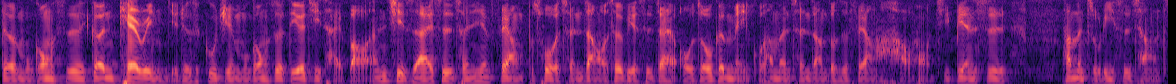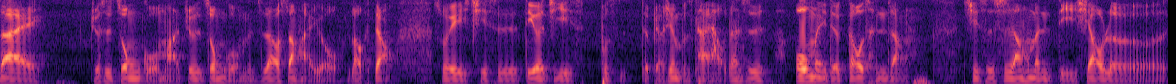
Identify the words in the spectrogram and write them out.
的母公司跟 Karin，也就是 Gucci 母公司的第二季财报啊，其实还是呈现非常不错的成长哦，特别是在欧洲跟美国，他们成长都是非常好哈。即便是他们主力市场在就是中国嘛，就是中国，我们知道上海有 lockdown，所以其实第二季不是的表现不是太好，但是欧美的高成长其实是让他们抵消了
